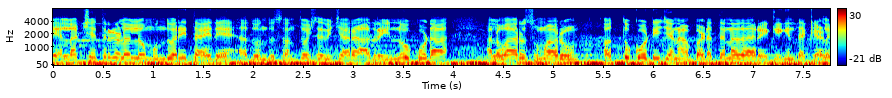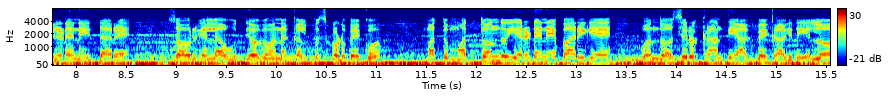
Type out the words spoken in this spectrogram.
ಎಲ್ಲ ಕ್ಷೇತ್ರಗಳಲ್ಲೂ ಮುಂದುವರಿತಾ ಇದೆ. ಅದೊಂದು ಸಂತೋಷದ ವಿಚಾರ. ಆದರೆ ಇನ್ನೂ ಕೂಡ ಹಲವಾರು ಸುಮಾರು ಹತ್ತು ಕೋಟಿ ಜನ ಬಡತನದ ರೇಖೆಗಿಂತ ಕೆಳಗಡೆನೇ ಇದ್ದಾರೆ. ಸೊ, ಅವ್ರಿಗೆಲ್ಲ ಉದ್ಯೋಗವನ್ನು ಕಲ್ಪಿಸ್ಕೊಡ್ಬೇಕು. ಮತ್ತು ಮತ್ತೊಂದು ಎರಡನೇ ಬಾರಿಗೆ ಒಂದು ಹಸಿರು ಕ್ರಾಂತಿ ಆಗಬೇಕಾಗಿದೆ. ಎಲ್ಲೋ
